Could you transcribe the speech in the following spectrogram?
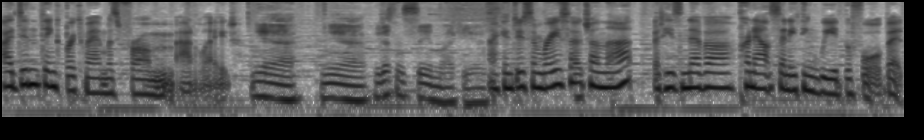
I didn't think Brickman was from Adelaide. Yeah, yeah. He doesn't seem like he is. I can do some research on that, but he's never pronounced anything weird before. But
